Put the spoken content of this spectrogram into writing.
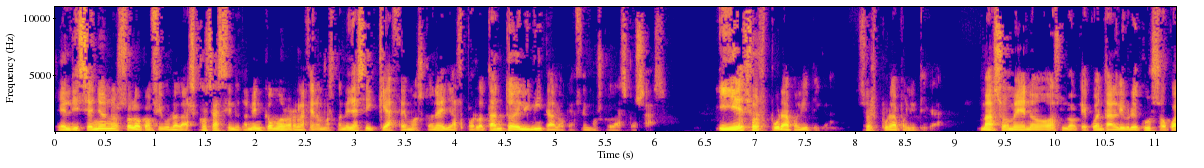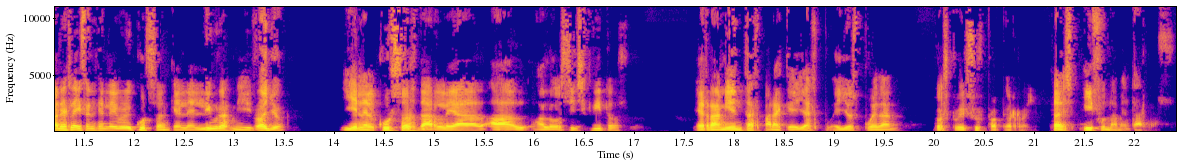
el diseño no solo configura las cosas, sino también cómo nos relacionamos con ellas y qué hacemos con ellas. Por lo tanto, delimita lo que hacemos con las cosas. Y eso es pura política. Eso es pura política. Más o menos lo que cuenta el libro y curso. ¿Cuál es la diferencia en el libro y curso? En que el libro es mi rollo y en el curso es darle a, los inscritos herramientas para que ellas, ellos puedan construir sus propios rollos. ¿Sabes? Y fundamentarlos.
